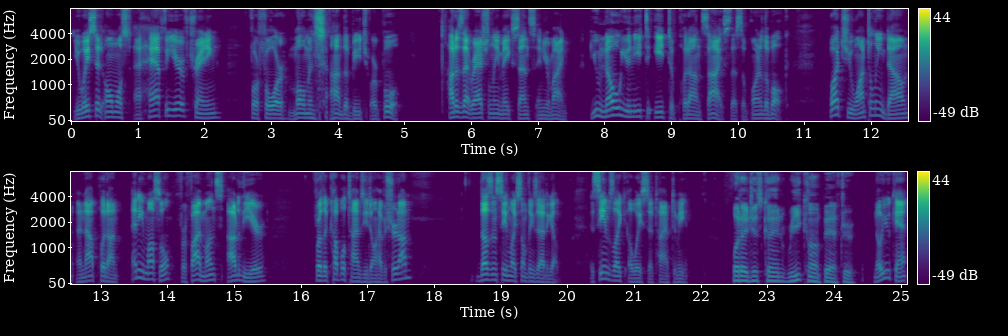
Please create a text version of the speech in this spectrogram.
You wasted almost a half a year of training for four moments on the beach or pool. How does that rationally make sense in your mind? You know you need to eat to put on size. That's the point of the bulk. But you want to lean down and not put on any muscle for five months out of the year for the couple times you don't have a shirt on? Doesn't seem like something's adding up. It seems like a waste of time to me. But I just can't recomp after. No, you can't.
